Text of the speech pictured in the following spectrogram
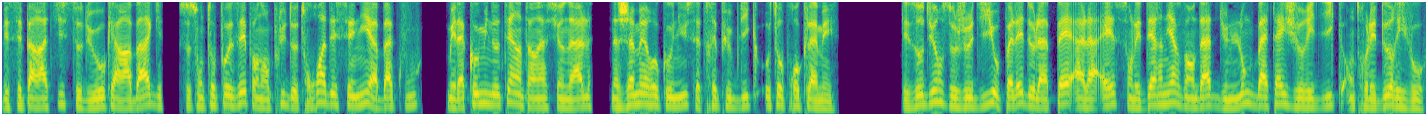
Les séparatistes du Haut-Karabagh se sont opposés pendant plus de trois décennies à Bakou, mais la communauté internationale n'a jamais reconnu cette république autoproclamée. Les audiences de jeudi au Palais de la Paix à La Haye sont les dernières en date d'une longue bataille juridique entre les deux rivaux.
